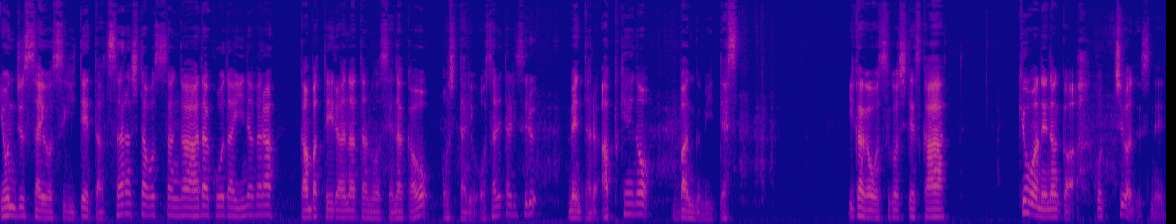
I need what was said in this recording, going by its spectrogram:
40歳を過ぎて脱サラしたおっさんがあだこうだ言いながら頑張っているあなたの背中を押したり押されたりするメンタルアップ系の番組です。いかがお過ごしですか？今日はね、なんかこっちはですね、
